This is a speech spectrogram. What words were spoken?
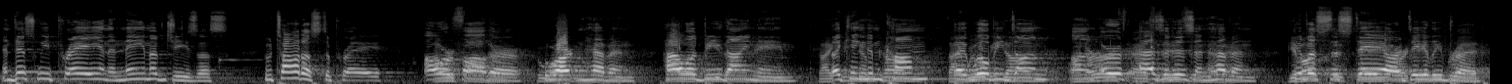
And this we pray in the name of Jesus, who taught us to pray, Our, Father, who art in heaven, hallowed be thy name. Thy kingdom come, thy will be done on earth as it is in heaven. Give us this day our daily bread,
